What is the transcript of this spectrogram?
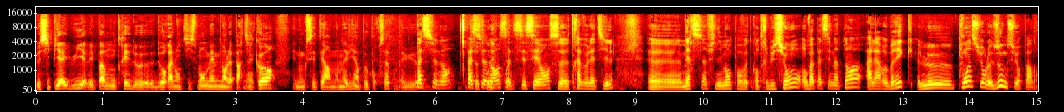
le CPI, lui, n'avait pas montré de, de, ralentissement même dans la partie corps. Et donc c'était à mon avis un peu pour ça qu'on a eu... Euh, passionnant, passionnant ces séances euh, très volatiles. Euh, merci infiniment pour votre contribution. On va passer maintenant à la rubrique le point sur le zoom sur, pardon.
